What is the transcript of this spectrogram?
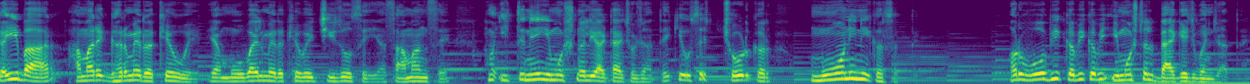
कई बार हमारे घर में रखे हुए या मोबाइल में रखे हुए चीज़ों से या सामान से हम इतने इमोशनली अटैच हो जाते हैं कि उसे छोड़कर मूव ऑन ही नहीं कर सकते। और वो भी कभी कभी इमोशनल बैगेज बन जाता है।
